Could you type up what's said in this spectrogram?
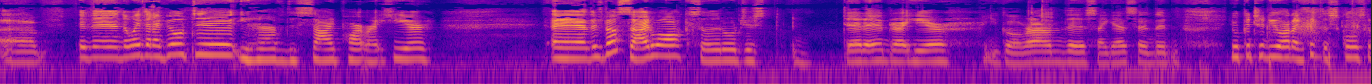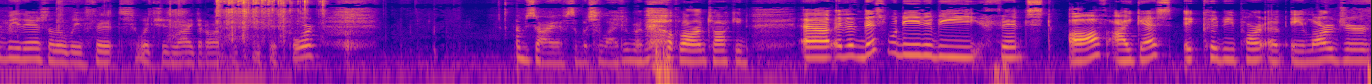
Um, and then the way that I built it, you have the side part right here. And there's no sidewalk, so it'll just dead end right here. You go around this, I guess, and then you'll continue on. I think the school's going to be there, so there'll be a fence, which is why I got a lot of excuses for. I'm sorry, I have so much life in my mouth while I'm talking. Uh, and then this will need to be fenced off. I guess it could be part of a larger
